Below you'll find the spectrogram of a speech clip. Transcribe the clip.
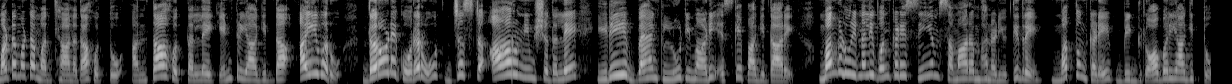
ಮಟಮಟ ಮಧ್ಯಾಹ್ನದ ಹೊತ್ತು ಅಂತ ಹೊತ್ತಲ್ಲೇ ಎಂಟ್ರಿಯಾಗಿದ್ದ ಐವರು ದರೋಡೆಕೋರರು ಜಸ್ಟ್ ಆರು ನಿಮಿಷದಲ್ಲೇ ಇಡೀ ಬ್ಯಾಂಕ್ ಲೂಟಿ ಮಾಡಿ ಎಸ್ಕೇಪ್ ಆಗಿದ್ದಾರೆ. ಮಂಗಳೂರಿನಲ್ಲಿ ಒಂದ್ ಕಡೆ ಸಿಎಂ ಸಮಾರಂಭ ನಡೆಯುತ್ತಿದ್ರೆ ಮತ್ತೊಂದ್ ಕಡೆ ಬಿಗ್ ರಾಬರಿ ಆಗಿತ್ತು.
